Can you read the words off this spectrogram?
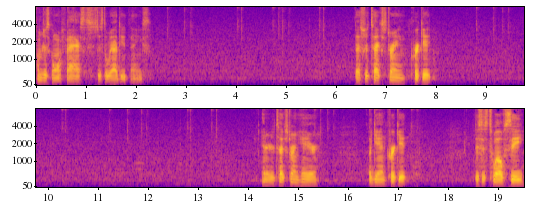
I'm just going fast. It's just the way I do things. That's your text string, cricket. Enter the text string here. Again, cricket. This is 12C,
